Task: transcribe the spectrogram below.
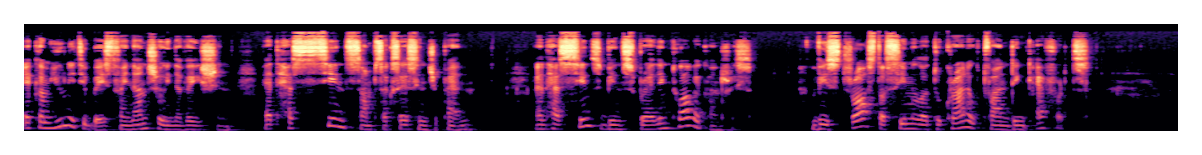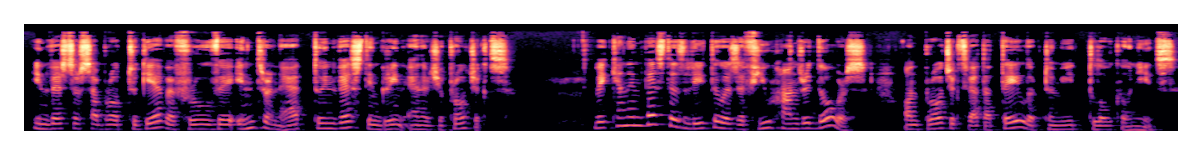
a community based financial innovation that has seen some success in Japan and has since been spreading to other countries. These trusts are similar to crowdfunding efforts. Investors are brought together through the internet to invest in green energy projects. They can invest as little as a few hundred dollars on projects that are tailored to meet local needs.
